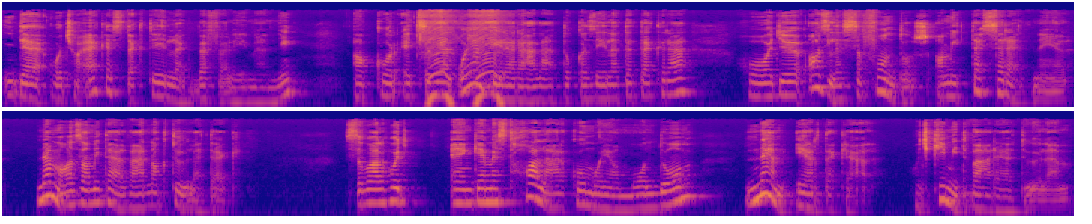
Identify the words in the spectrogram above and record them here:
de hogyha elkezdtek tényleg befelé menni, akkor egyszerűen olyan téren ráláttok az életetekre, hogy az lesz a fontos, amit te szeretnél, nem az, amit elvárnak tőletek. Szóval, hogy engem ezt halál komolyan mondom, nem érdekel, hogy ki mit vár el tőlem,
